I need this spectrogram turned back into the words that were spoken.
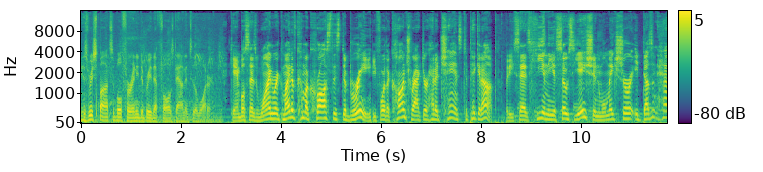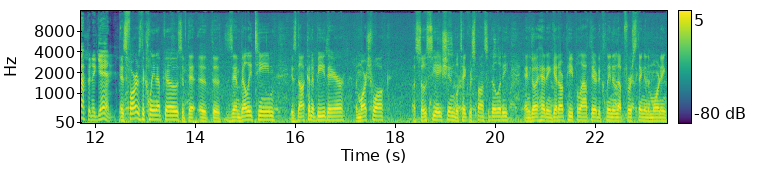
is responsible for any debris that falls down into the water. Campbell says Weinrich might have come across this debris before the contractor had a chance to pick it up, but he says he and the association will make sure it doesn't happen again. As far as the cleanup goes, if the, if the Zambelli team is not going to be there, the Marsh Walk Association will take responsibility and go ahead and get our people out there to clean it up first thing in the morning.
